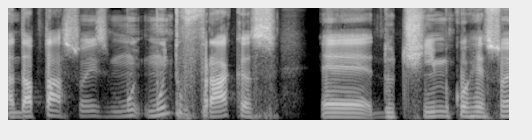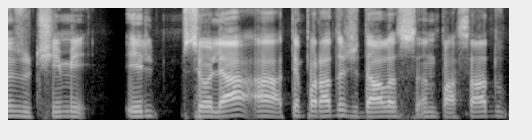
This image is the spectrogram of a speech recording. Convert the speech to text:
adaptações mu- muito fracas é, do time, correções do time. Ele, se olhar a temporada de Dallas ano passado,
